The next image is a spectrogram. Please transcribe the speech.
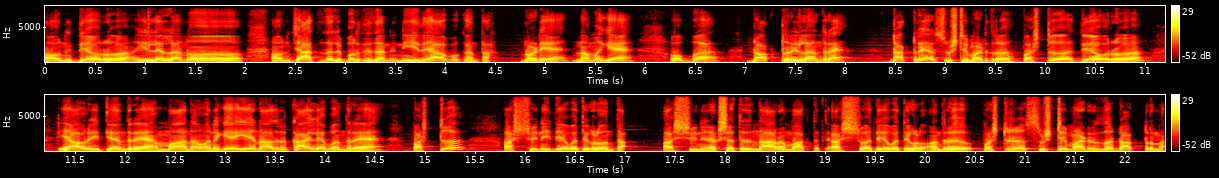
ಅವನಿಗೆ ದೇವರು ಇಲ್ಲೆಲ್ಲನೂ ಅವನ ಜಾತದಲ್ಲಿ ಬರೆದಿದ್ದಾನೆ, ನೀ ಇದೇ ಆಗ್ಬೇಕಂತ ನೋಡಿ, ನಮಗೆ ಒಬ್ಬ ಡಾಕ್ಟ್ರ್ ಇಲ್ಲಾಂದರೆ ಡಾಕ್ಟ್ರ್ ಯಾರು ಸೃಷ್ಟಿ ಮಾಡಿದ್ರು? ಫಸ್ಟ್ ದೇವರು ಯಾವ ರೀತಿ ಅಂದರೆ ಮಾನವನಿಗೆ ಏನಾದರೂ ಕಾಯಿಲೆ ಬಂದರೆ ಫಸ್ಟ್ ಅಶ್ವಿನಿ ದೇವತೆಗಳು ಅಂತ. ಅಶ್ವಿನಿ ನಕ್ಷತ್ರದಿಂದ ಆರಂಭ ಆಗ್ತದೆ. ಅಶ್ವ ದೇವತೆಗಳು ಅಂದರೆ ಫಸ್ಟ್ ಸೃಷ್ಟಿ ಮಾಡಿರೋದು ಡಾಕ್ಟ್ರನ್ನ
